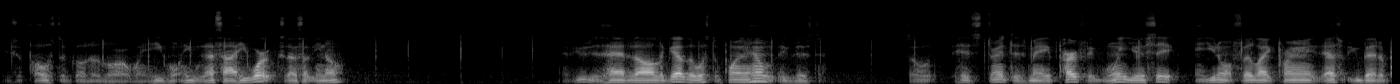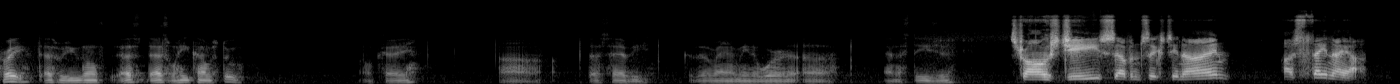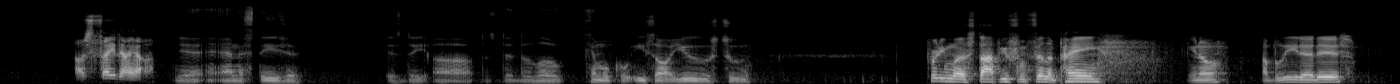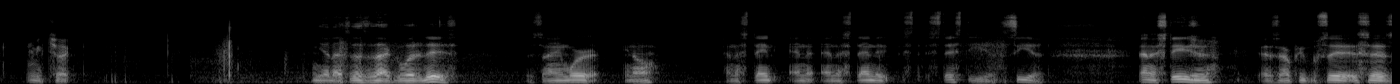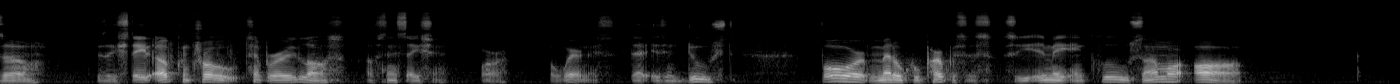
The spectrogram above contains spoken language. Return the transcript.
You're supposed to go to the Lord when He want. He that's how He works. That's how, you know. If you just had it all together, what's the point of Him existing? So his strength is made perfect when you're sick and you don't feel like praying. That's what you better pray. That's what you gonna. that's that's when he comes through. Okay. Uh, that's heavy because it ran me the word uh, anesthesia. Strong's G seven sixty nine, asthenia, asthenia. Yeah, anesthesia is the uh the, the little chemical Esau used to pretty much stop you from feeling pain. You know, I believe that is. Let me check. Yeah, that's, that's exactly what it is. The same word, you know. Anesthesia, anesthesia, anesthesia, as how people say it, it says um, is a state of controlled temporary loss of sensation or awareness that is induced for medical purposes. See, it may include some or all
